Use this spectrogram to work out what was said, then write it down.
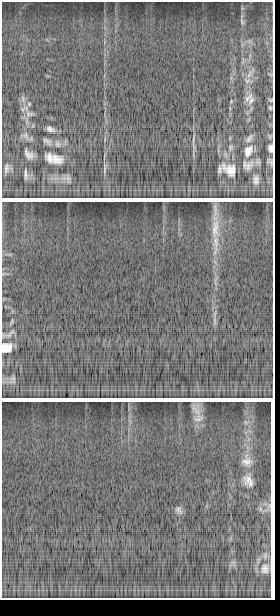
And purple and magenta. Let's see, make sure.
